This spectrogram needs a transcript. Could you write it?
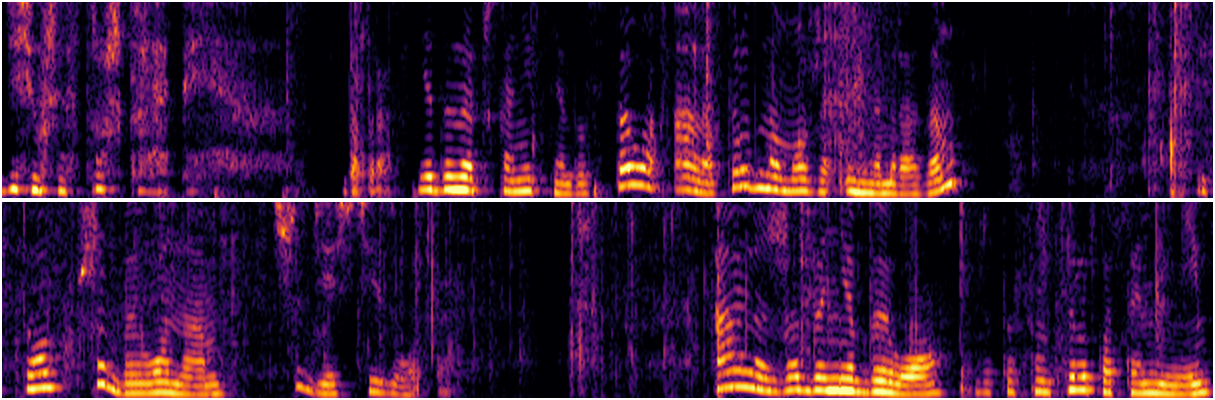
Dziś już jest troszkę lepiej. Dobra, jedyneczka nic nie dostała, ale trudno, może innym razem. I tu przybyło nam 30 zł. Ale żeby nie było, że to są tylko te mini,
